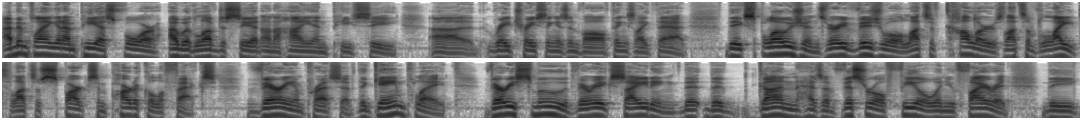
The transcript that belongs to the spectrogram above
I've been playing it on PS4. I would love to see it on a high end PC. Uh, ray tracing is involved, things like that. The explosions, very visual, lots of colors, lots of light, lots of sparks and particle effects. Very impressive. The gameplay, very smooth, very exciting. The, the gun has a visceral feel when you fire it. The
